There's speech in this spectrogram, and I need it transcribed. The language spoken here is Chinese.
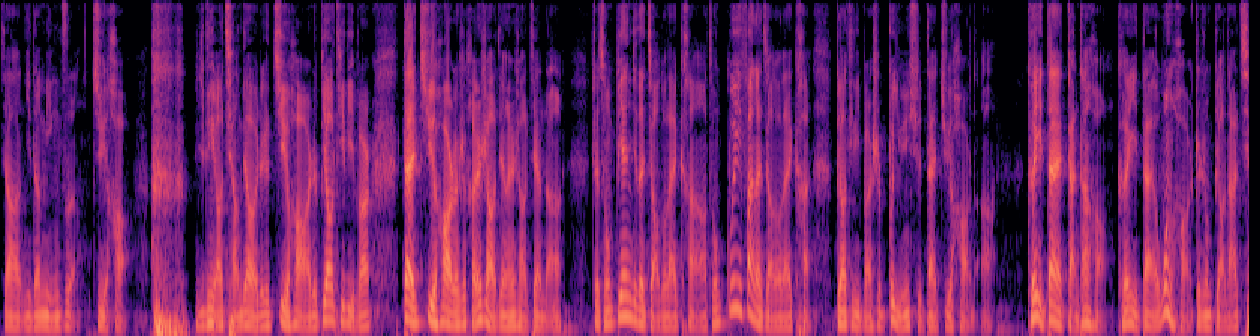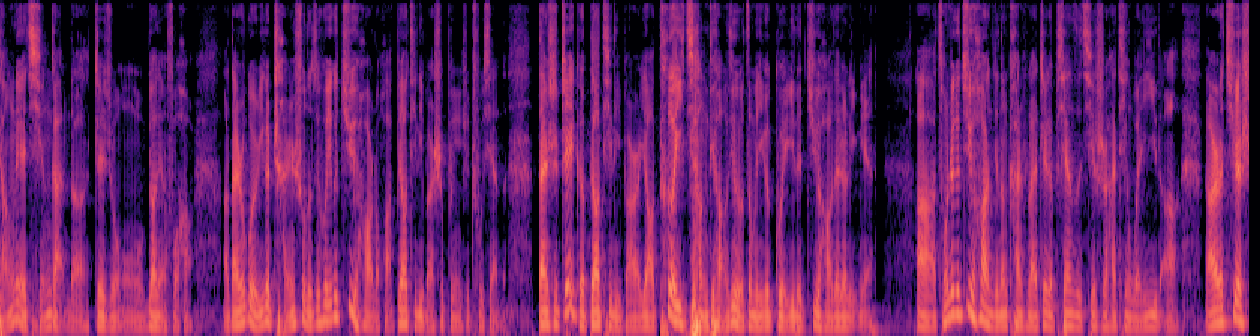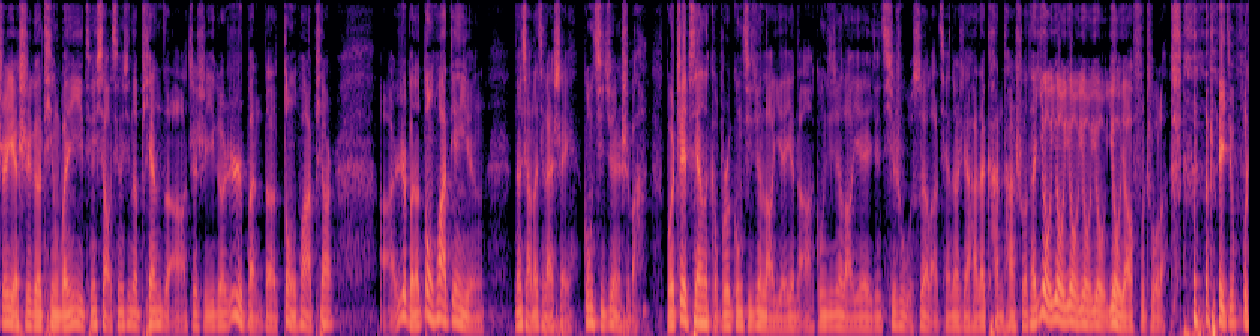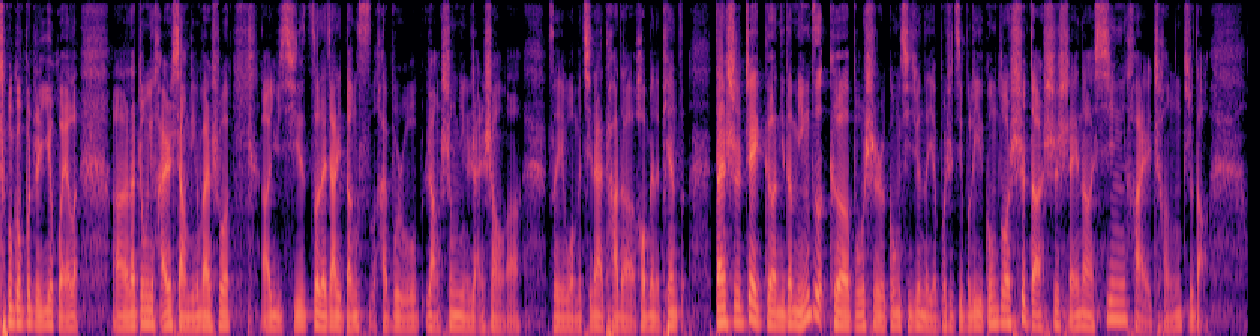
叫你的名字句号，一定要强调这个句号啊，这标题里边带句号的是很少见、很少见的啊。这从编辑的角度来看啊，从规范的角度来看，标题里边是不允许带句号的啊，可以带感叹号，可以带问号，这种表达强烈情感的这种标点符号。啊，但如果有一个陈述的最后一个句号的话，标题里边是不允许出现的。但是这个标题里边要特意强调，就有这么一个诡异的句号在这里面。啊，从这个句号你就能看出来，这个片子其实还挺文艺的啊，而确实也是个挺文艺、挺小清新的片子啊。这是一个日本的动画片儿，啊，日本的动画电影。能想得起来谁？宫崎骏是吧？不过这片子可不是宫崎骏老爷爷的啊！宫崎骏老爷爷已经七十五岁了，前段时间还在看，他说他又又又又又又要复出了，他已经复出过不止一回了，啊，他终于还是想明白说，啊，与其坐在家里等死，还不如让生命燃烧啊！所以我们期待他的后面的片子。但是这个你的名字可不是宫崎骏的，也不是吉卜力工作室的，是谁呢？新海诚执导。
